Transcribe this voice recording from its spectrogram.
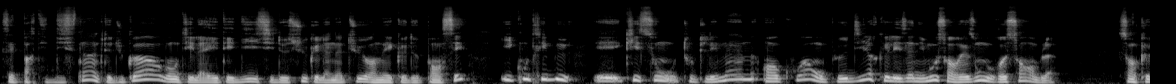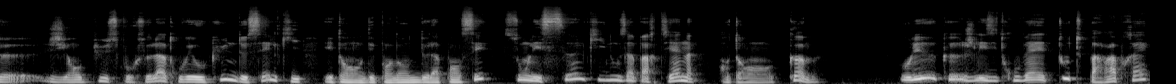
cette partie distincte du corps dont il a été dit ci-dessus que la nature n'est que de pensée, y contribue, et qui sont toutes les mêmes en quoi on peut dire que les animaux sans raison nous ressemblent. Sans que j'y en puisse pour cela trouver aucune de celles qui, étant dépendantes de la pensée, sont les seules qui nous appartiennent en tant qu'hommes. Au lieu que je les y trouvais toutes par après,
